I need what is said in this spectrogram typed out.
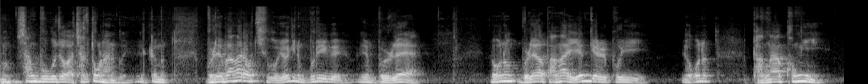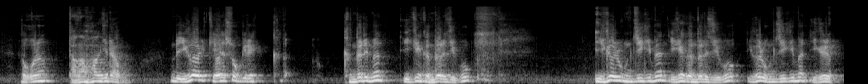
어, 상부 구조가 작동을 하는 거예요. 그러면 물레 방아라고 치고 여기는 물이고요. 여기는 물레. 요거는 물레와 방아의 연결 부위. 요거는 방아콩이. 요거는 방아 확이라고. 근데 이걸 계속 이렇게 건드리면 이게 건드려지고 이걸 움직이면 이게 건드려지고 이걸 움직이면 이걸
